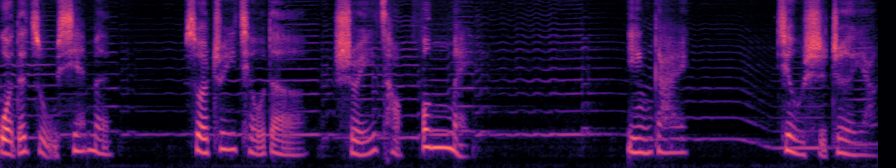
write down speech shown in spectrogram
我的祖先们所追求的水草丰美，应该就是这样。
